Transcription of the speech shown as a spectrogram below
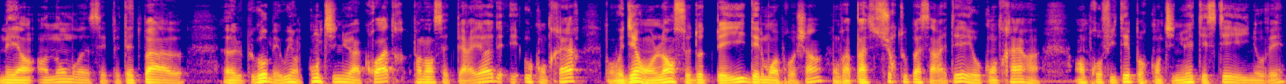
mais en, nombre, c'est peut-être pas. Euh, le plus gros, mais oui, on continue à croître pendant cette période et au contraire, pour vous dire, on lance d'autres pays dès le mois prochain. On va pas surtout pas s'arrêter et au contraire en profiter pour continuer, tester et innover.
